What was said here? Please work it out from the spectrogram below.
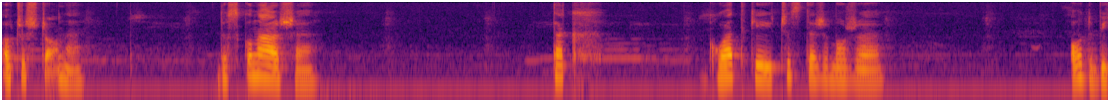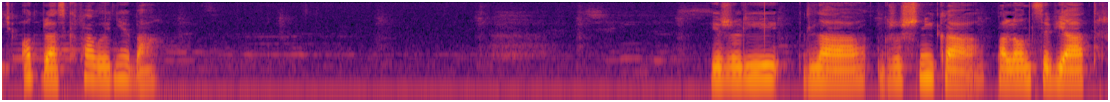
oczyszczone, doskonalsze, tak gładkie i czyste, że może odbić odblask chwały nieba. Jeżeli dla grzesznika palący wiatr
